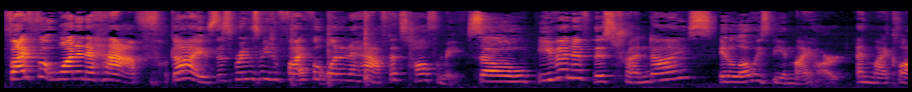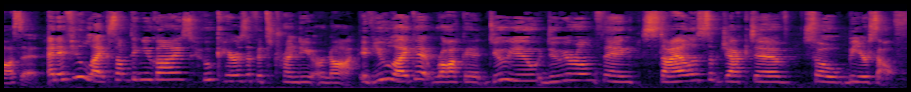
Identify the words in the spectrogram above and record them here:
Five foot one and a half. Guys, this brings me to five foot one and a half. That's tall for me. So even if this trend dies, it'll always be in my heart and my closet. And if you like something, you guys, who cares if it's trendy or not? If you like it, rock it. Do you, do your own thing. Style is subjective, so be yourself.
